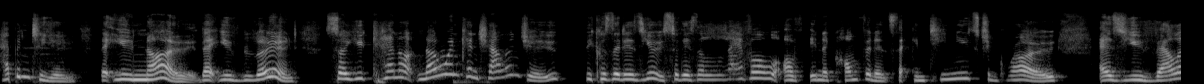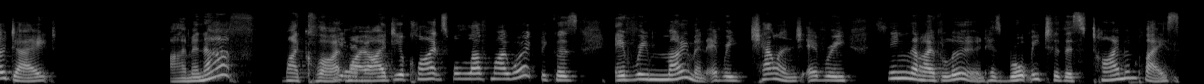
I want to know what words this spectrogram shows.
happened to you that you know that you've learned. So you cannot no one can challenge you because it is you. So there's a level of inner confidence that continues to grow as you validate i'm enough. My client yeah. my ideal clients will love my work because every moment every challenge every thing that i've learned has brought me to this time and place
